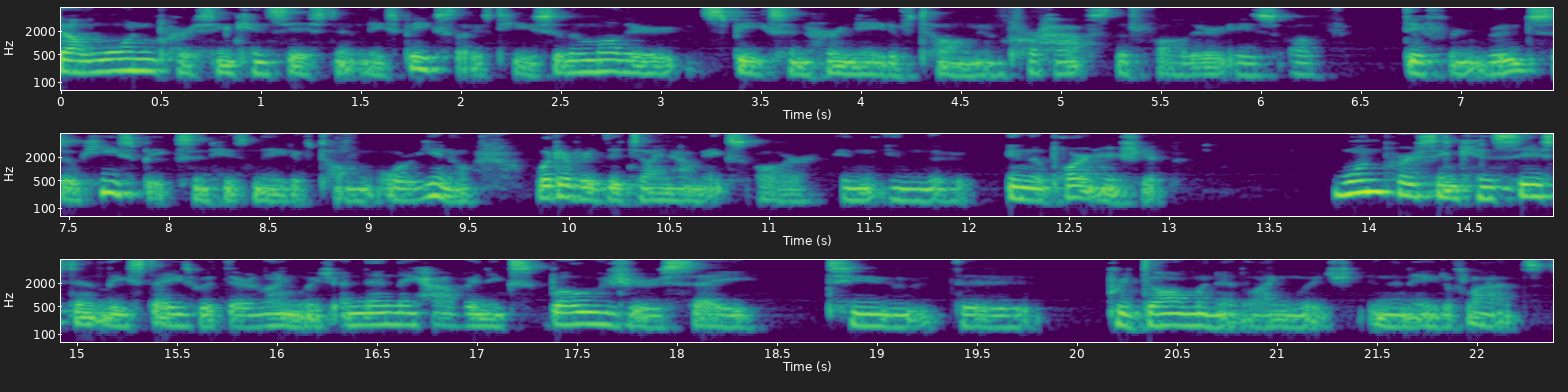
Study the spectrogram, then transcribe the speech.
that one person consistently speaks those to you. So the mother speaks in her native tongue, and perhaps the father is of different roots, so he speaks in his native tongue, or you know, whatever the dynamics are in, in the in the partnership one person consistently stays with their language and then they have an exposure, say, to the predominant language in the native lands.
